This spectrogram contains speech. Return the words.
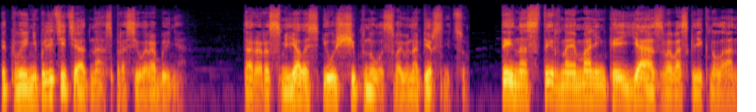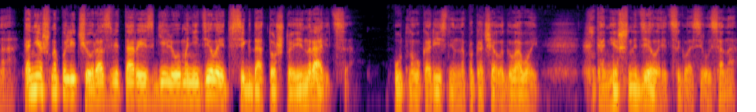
Так вы не полетите одна? спросила рабыня. Тара рассмеялась и ущипнула свою наперсницу. «Ты настырная маленькая язва!» — воскликнула она. «Конечно, полечу. Разве Тара из Гелиума не делает всегда то, что ей нравится?» Утна укоризненно покачала головой. «Конечно, делает», — согласилась она.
